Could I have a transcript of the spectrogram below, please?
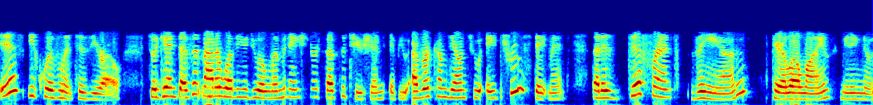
is equivalent to 0. So again, doesn't matter whether you do elimination or substitution, if you ever come down to a true statement that is different than parallel lines, meaning no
